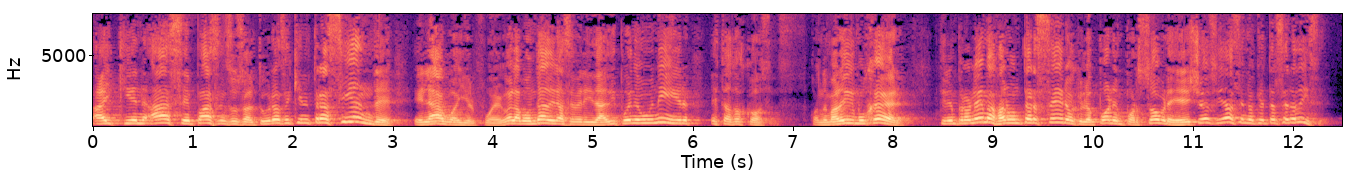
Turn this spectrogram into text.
hay quien hace paz en sus alturas, hay quien trasciende el agua y el fuego, la bondad y la severidad, y pueden unir estas dos cosas. Cuando marido y mujer tienen problemas, van a un tercero que lo ponen por sobre ellos y hacen lo que el tercero dice.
